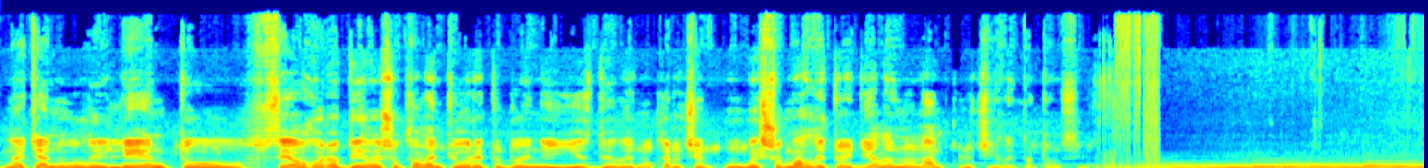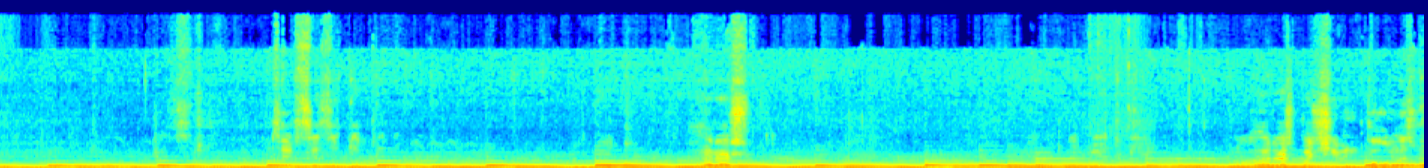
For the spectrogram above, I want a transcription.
натягнули ленту, все огородили, щоб волонтери туди не їздили. Ну, коротше, ми що могли, то й діли, ну нам включили потім світ. Це все затоплено. Гараж. Ну, гараж почти він повністю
